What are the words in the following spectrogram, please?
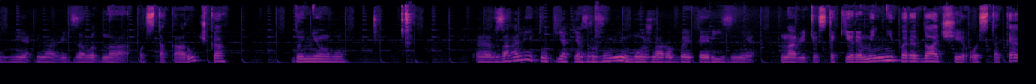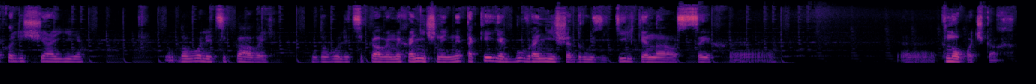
є навіть заводна ось така ручка до нього. Е, Взагалі, тут, як я зрозумів, можна робити різні навіть ось такі ременні передачі, ось таке коліща є. Ну, Доволі цікавий. Доволі цікавий, механічний, не такий, як був раніше, друзі, тільки на ось цих е, е, кнопочках.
